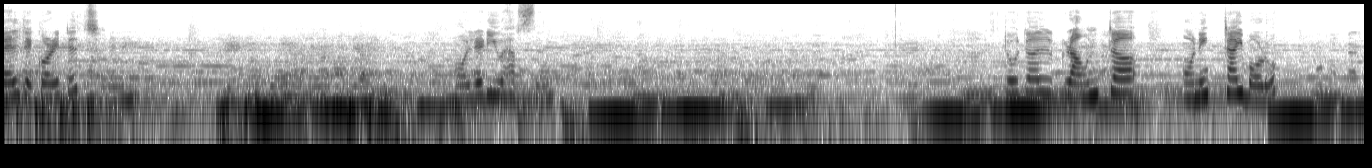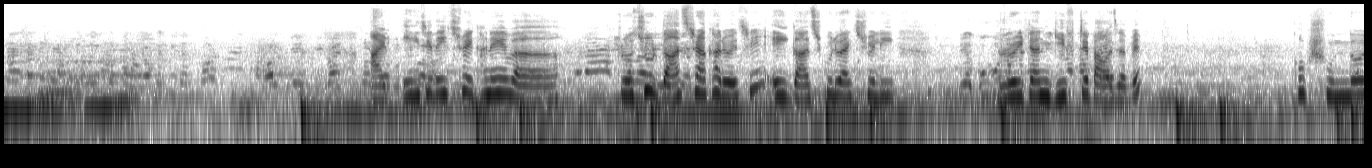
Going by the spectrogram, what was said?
Well decorated. Already you have seen. Total গ্রাউন্ডটা অনেকটাই বড়। আর এই যে দেখছ এখানে প্রচুর গাছ রাখা রয়েছে। এই গাছগুলো অ্যাকচুয়ালি রিটার্ন গিফটে পাওয়া যাবে। খুব সুন্দর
